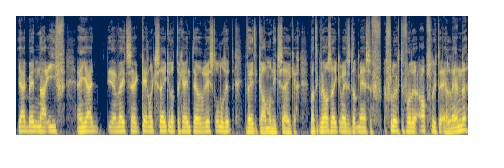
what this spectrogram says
jij bent naïef. En jij, jij weet ze, kennelijk zeker dat er geen terrorist onder zit. Dat weet ik allemaal niet zeker. Wat ik wel zeker weet is dat mensen vluchten voor de absolute ellende.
